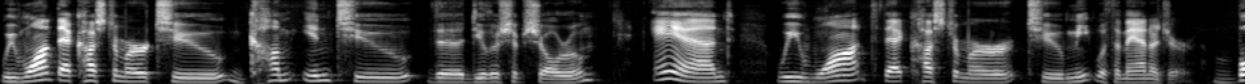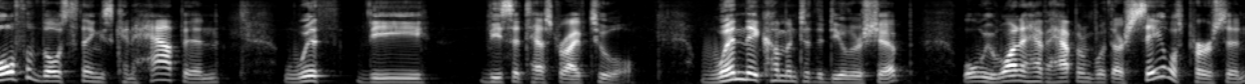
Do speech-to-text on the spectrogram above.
we want that customer to come into the dealership showroom and we want that customer to meet with a manager. Both of those things can happen with the Visa Test Drive tool. When they come into the dealership, what we want to have happen with our salesperson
